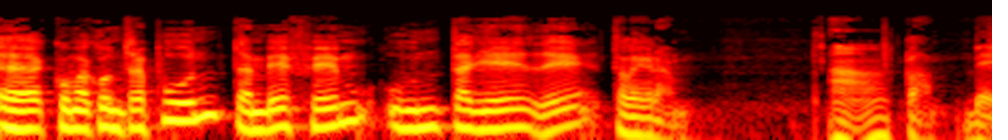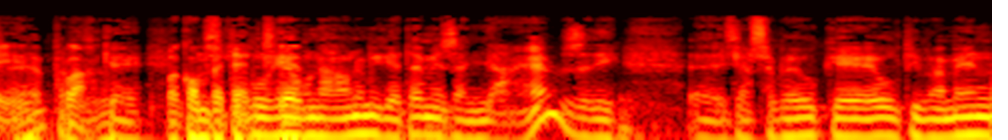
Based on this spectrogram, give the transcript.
Eh, com a contrapunt, també fem un taller de Telegram. Ah, Clar, bé, eh, clar, perquè la competència. vulgueu anar una miqueta més enllà, eh? és a dir, eh, ja sabeu que últimament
